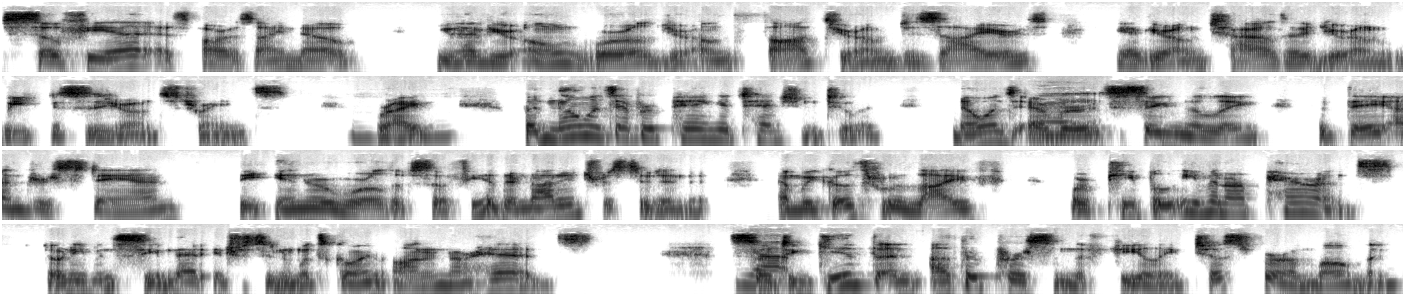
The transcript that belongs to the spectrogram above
Sofia, as far as I know, you have your own world, your own thoughts, your own desires. You have your own childhood, your own weaknesses, your own strengths, mm-hmm. right? But no one's ever paying attention to it. No one's ever right. signaling that they understand the inner world of Sofia. They're not interested in it. And we go through life where people, even our parents, don't even seem that interested in what's going on in our heads. So yep. to give another person the feeling just for a moment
